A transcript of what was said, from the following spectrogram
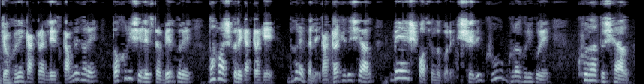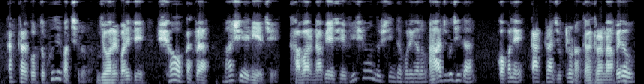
যখনই কাকড়ার লেজ কামড়ে ধরে, তখনই সে লেজটা বের করে ধপাস করে কাকড়াকে ধরে ফেলে। কাঁকড়া খেতে শিয়াল বেশ পছন্দ করে। সেদিন খুব ঘোরাঘুরি করে ক্ষুধার্ত শিয়াল কাকড়ার গর্ত খুঁজে পাচ্ছিল না। জোয়ারের পানিতে সব কাকড়া ভাসিয়ে নিয়েছে। খাবার না পেয়ে সে ভীষণ দুশ্চিন্তা পড়ে গেল। আজ বুঝি তার কপালে কাকড়া জুটলো না। কাঁকড়া না পেলেও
